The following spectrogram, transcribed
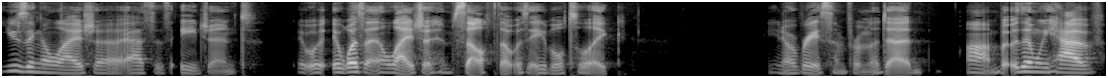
using Elijah as his agent. It, w- it wasn't Elijah himself that was able to like, you know, raise him from the dead. Um, but then we have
